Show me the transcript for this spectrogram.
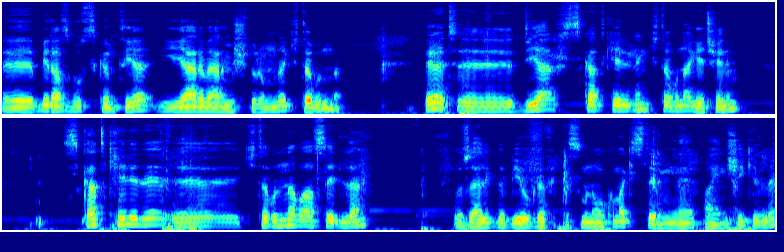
e, biraz bu sıkıntıya yer vermiş durumda kitabında. Evet, e, diğer Scott Kelly'nin kitabına geçelim. Scott Kelly'de e, kitabında bahsedilen özellikle biyografi kısmını okumak isterim yine aynı şekilde.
